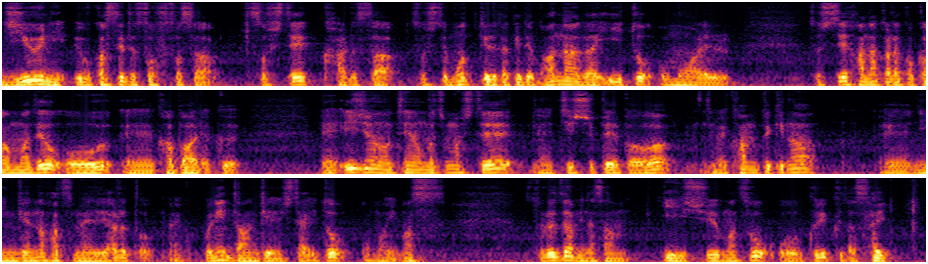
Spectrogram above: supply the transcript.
自由に動かせるソフトさ、そして軽さ、そして持ってるだけでマナーがいいと思われる。そして鼻から股間までを覆う、えー、カバー力。えー、以上の点をもちまして、えー、ティッシュペーパーは、え、完璧な、え人間の発明であると、えここに断言したいと思います。それでは皆さん、いい週末をお送りください。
